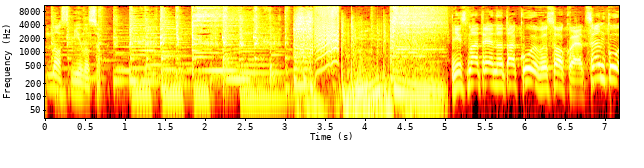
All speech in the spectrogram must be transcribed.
но с минусом. Несмотря на такую высокую оценку,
